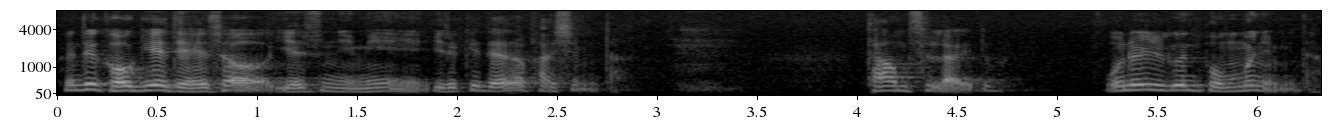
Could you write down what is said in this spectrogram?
그런데 거기에 대해서 예수님이 이렇게 대답하십니다. 다음 슬라이드. 오늘 읽은 본문입니다.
